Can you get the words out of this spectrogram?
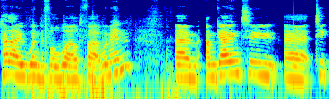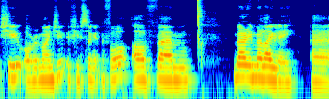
Hello, wonderful wildfire women. Um, I'm going to uh, teach you, or remind you, if you've sung it before, of um, Mary Maloney uh,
